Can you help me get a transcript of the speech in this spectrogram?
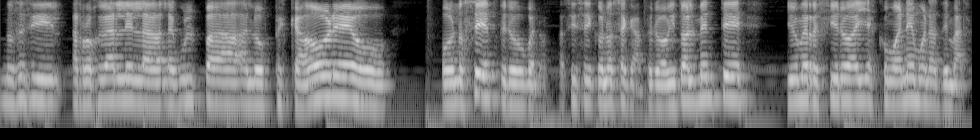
no sé si arrojarle la, la culpa a los pescadores o, o no sé, pero bueno, así se conoce acá. Pero habitualmente yo me refiero a ellas como anémonas de mar.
